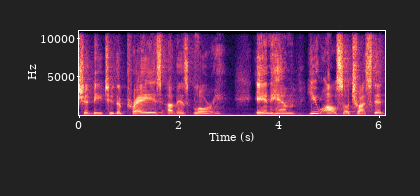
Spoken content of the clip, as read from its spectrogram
should be to the praise of His glory. In Him you also trusted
